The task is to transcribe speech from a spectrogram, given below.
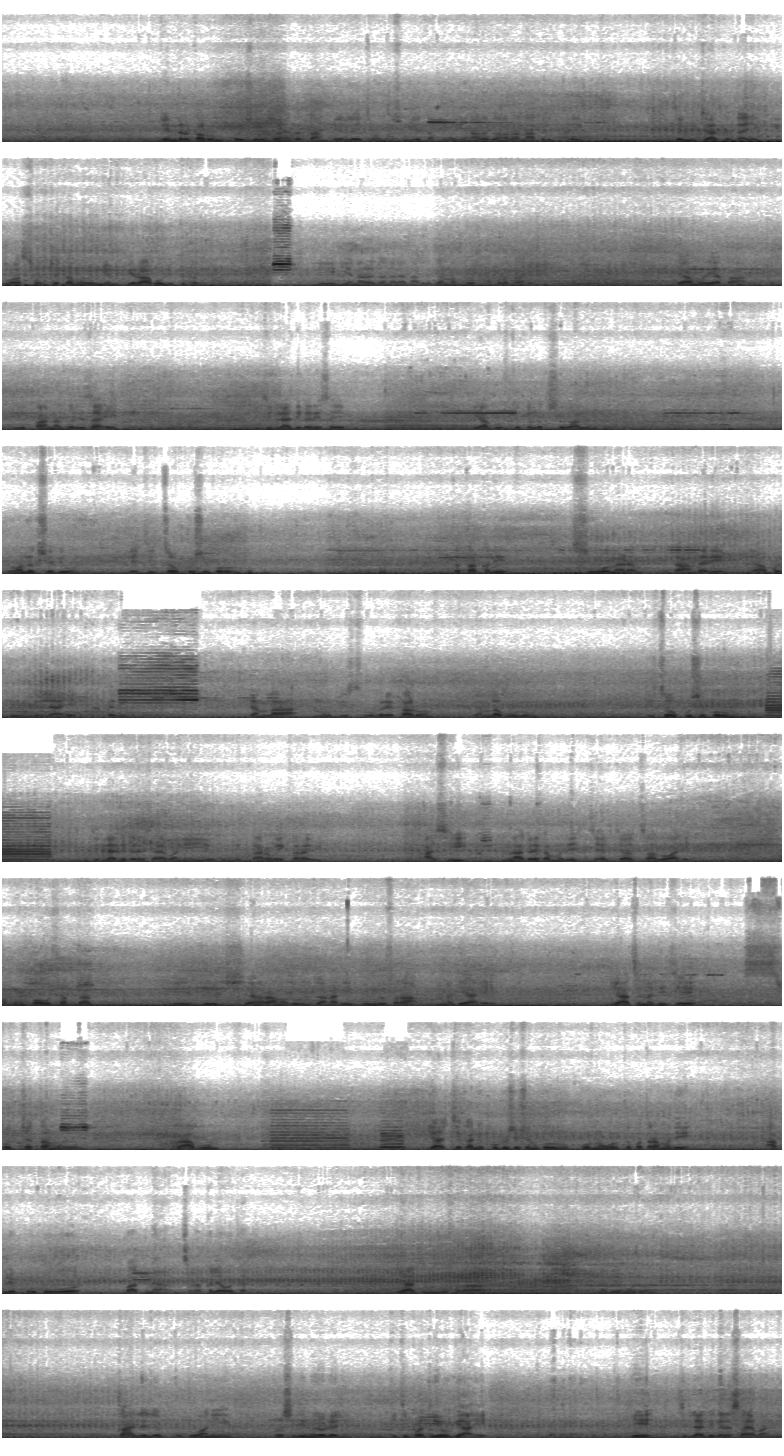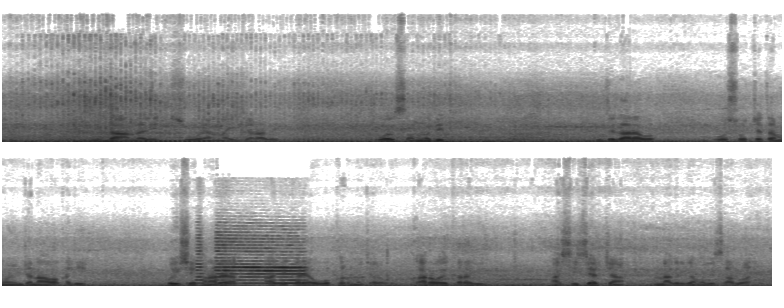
टेंडर काढून पैसे उचलण्याचं काम केलेलं याच्यावरून दिसून येत आहे. येणारा जाणारा नागरिक हा एक जण करत आहे की बाबा स्वच्छता म्हणून नेमकी राबवली कुठं? हे येणाऱ्या जाणाऱ्या नागरिकांना प्रश्न पडत आहे. त्यामुळे आता हे पाहणं गरजेचं आहे जिल्हाधिकारी साहेब या गोष्टीकडे लक्ष घालून किंवा लक्ष देऊन याची चौकशी करून तथाखाली सुहो मॅडम इथं अंधारे ह्या बदली होऊन गेलेल्या आहेत. तरी त्यांना नोटीस वगैरे काढून त्यांना बोलून ती चौकशी करून जिल्हाधिकारी साहेबांनी योग्य ती कारवाई करावी अशी नागरिकांमध्ये चर्चा चालू आहे. आपण पाहू शकतात ही बीड शहरामधून जाणारी बिंदुसरा नदी आहे. याच नदीचे स्वच्छता म्हणून राबवून त्याच ठिकाणी फोटो सेशन करून पूर्ण वृत्तपत्रामध्ये आपले फोटो व बातम्या झळकल्या होत्या. याच दुसरा नदीमधून काढलेले फोटो आणि प्रसिद्धी मिळवलेली कितीपत योग्य आहे हे जिल्हाधिकारी साहेबांनी मुद्दा अंधारे शिव यांना विचारावे व संबंधित गुत्तेदारावर व स्वच्छता मोहीमच्या नावाखाली पैसे खाणाऱ्या अधिकाऱ्या व कर्मचाऱ्यावर कारवाई करावी अशी चर्चा नागरिकांमध्ये चालू आहे.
